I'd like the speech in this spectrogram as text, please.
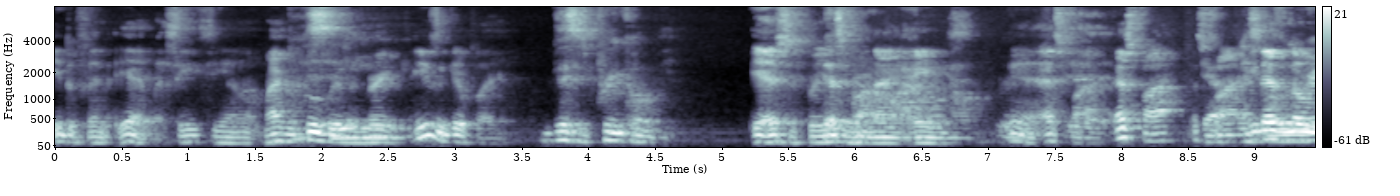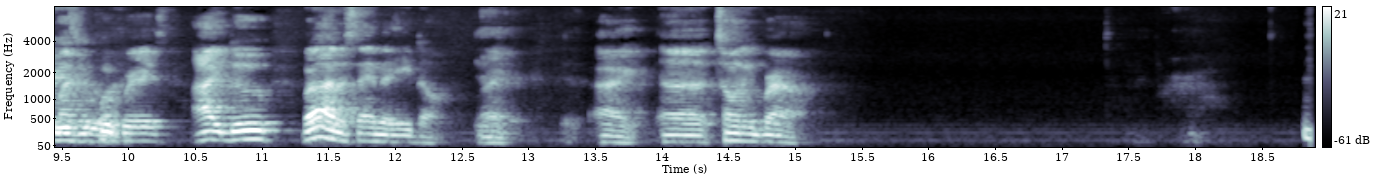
He defended, yeah, but see, see, you know, Michael Cooper is a great. He's a good player. This is pre-Kobe. Yeah, it's just pretty. That's It's from probably why I don't 1980s. know. Yeah, that's Yeah. fine. That's fine. That's Yeah, fine. that's He doesn't know who Michael why. Cooper is. I do, but I understand that he don't. Yeah. Right. All right. Uh, Tony Brown.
